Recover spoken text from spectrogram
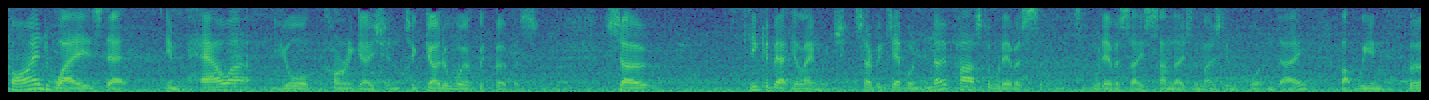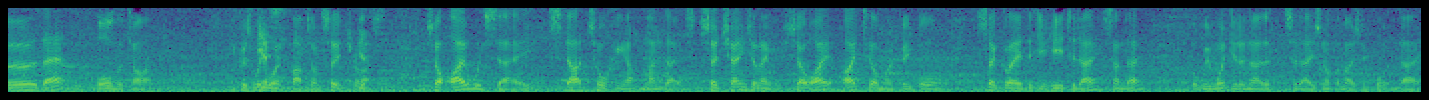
find ways that empower your congregation to go to work with purpose. So think about your language. So, for example, no pastor would ever would ever say Sunday's the most important day, but we infer that all the time because we Yes. want bums on seats, right? Yes. So I would say start talking up Mondays. So change your language. So I, I tell my people, so glad that you're here today, Sunday, but we want you to know that today's not the most important day.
